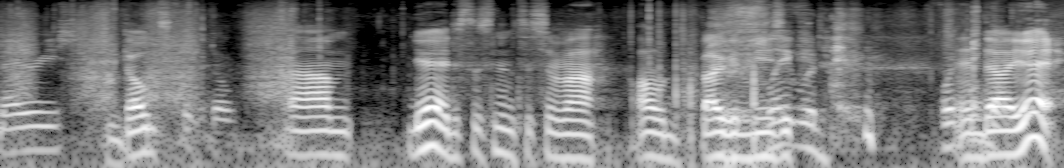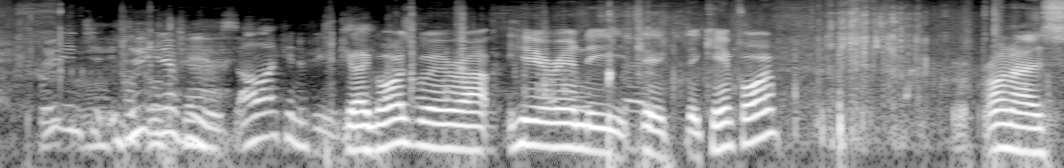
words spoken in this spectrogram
Mary's. some dogs. Dog. Um, yeah, just listening to some uh, old bogan music. Fleetwood. And uh, yeah, Do, inter- do interviews. I like interviews. G'day guys, we're uh, here around the, the, the campfire. Rhino's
